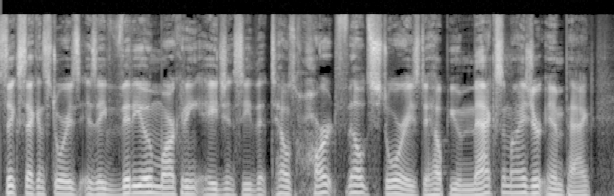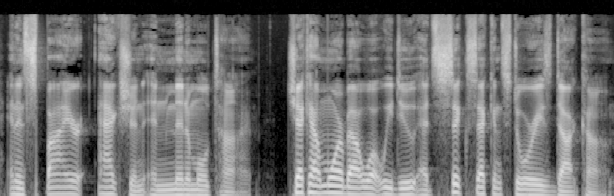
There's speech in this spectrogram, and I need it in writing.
Six Second Stories is a video marketing agency that tells heartfelt stories to help you maximize your impact and inspire action in minimal time. Check out more about what we do at sixsecondstories.com.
